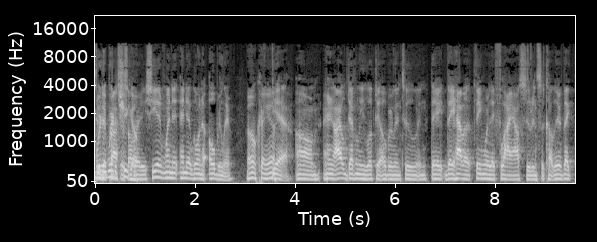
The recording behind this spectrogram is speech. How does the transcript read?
through Where did- the where did process she go? already. She went ended up going to Oberlin. Okay. Yeah. Yeah, um, and I definitely looked at Oberlin too, and they they have a thing where they fly out students to color. They're like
